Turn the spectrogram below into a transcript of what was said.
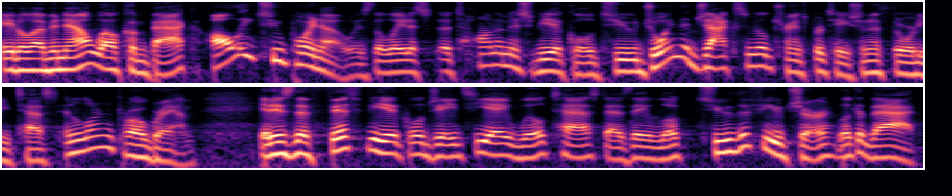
811 now, welcome back. Olli 2.0 is the latest autonomous vehicle to join the Jacksonville Transportation Authority Test and Learn program. It is the fifth vehicle JTA will test as they look to the future. Look at that.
